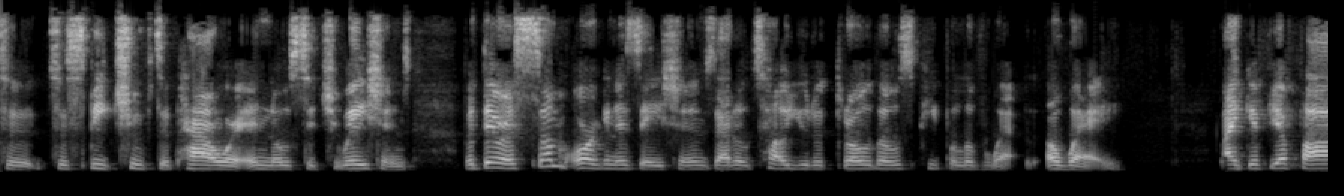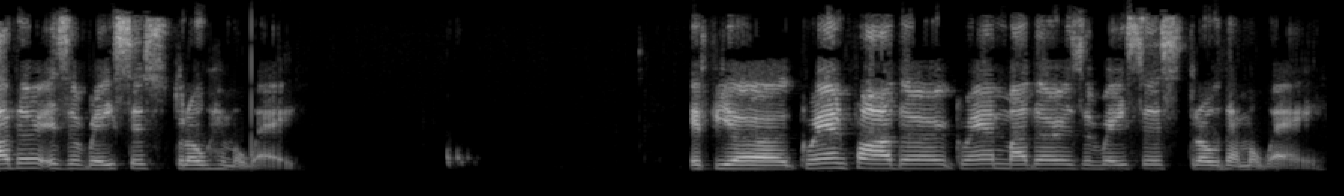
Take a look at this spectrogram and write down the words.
to to speak truth to power in those situations. But there are some organizations that'll tell you to throw those people away. Like if your father is a racist throw him away if your grandfather, grandmother is a racist, throw them away.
